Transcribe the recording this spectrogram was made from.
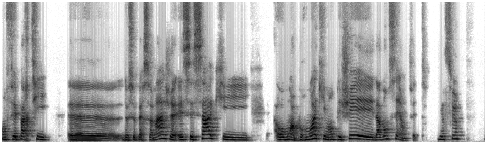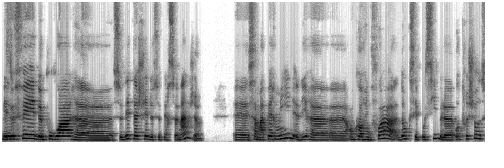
on, fait partie euh, de ce personnage. Et c'est ça qui, au moins pour moi, qui m'empêchait d'avancer en fait. Bien sûr. et le fait de pouvoir euh, se détacher de ce personnage, euh, ça m'a permis de dire encore une fois, donc c'est possible autre chose.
